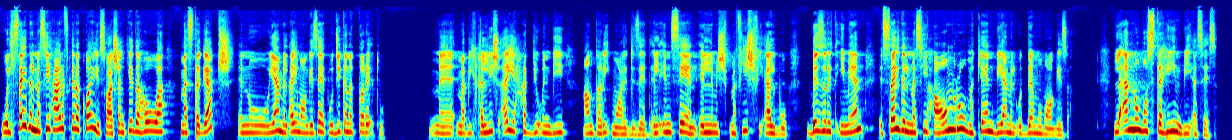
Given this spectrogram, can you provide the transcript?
والسيد المسيح عارف كده كويس وعشان كده هو ما استجابش إنه يعمل أي معجزات ودي كانت طريقته. ما, ما بيخليش أي حد يؤمن بيه عن طريق معجزات. الإنسان اللي مش ما فيش في قلبه بذرة إيمان السيد المسيح عمره ما كان بيعمل قدامه معجزة لأنه مستهين بيه أساسا.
